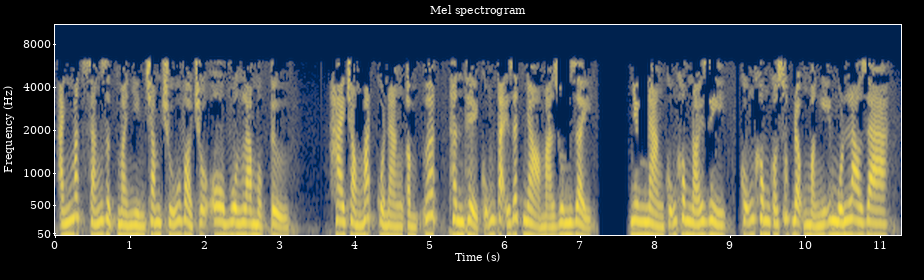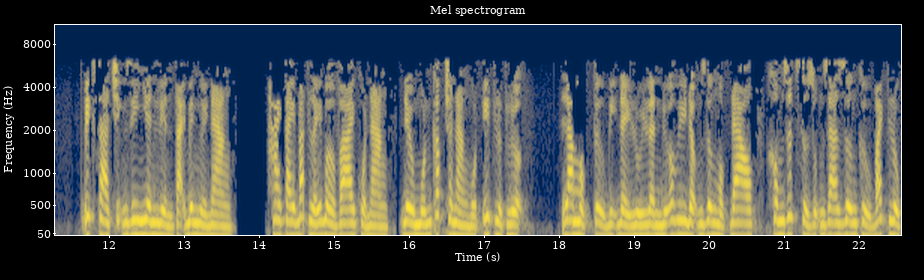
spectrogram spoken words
ánh mắt sáng rực mà nhìn chăm chú vào chỗ ô vuông la mộc tử. Hai tròng mắt của nàng ẩm ướt, thân thể cũng tại rất nhỏ mà run rẩy. Nhưng nàng cũng không nói gì, cũng không có xúc động mà nghĩ muốn lao ra. Bích gia trịnh di nhiên liền tại bên người nàng. Hai tay bắt lấy bờ vai của nàng, đều muốn cấp cho nàng một ít lực lượng. Lam Mộc Tử bị đẩy lùi lần nữa huy động dương mộc đao, không dứt sử dụng ra dương cửu bách lục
